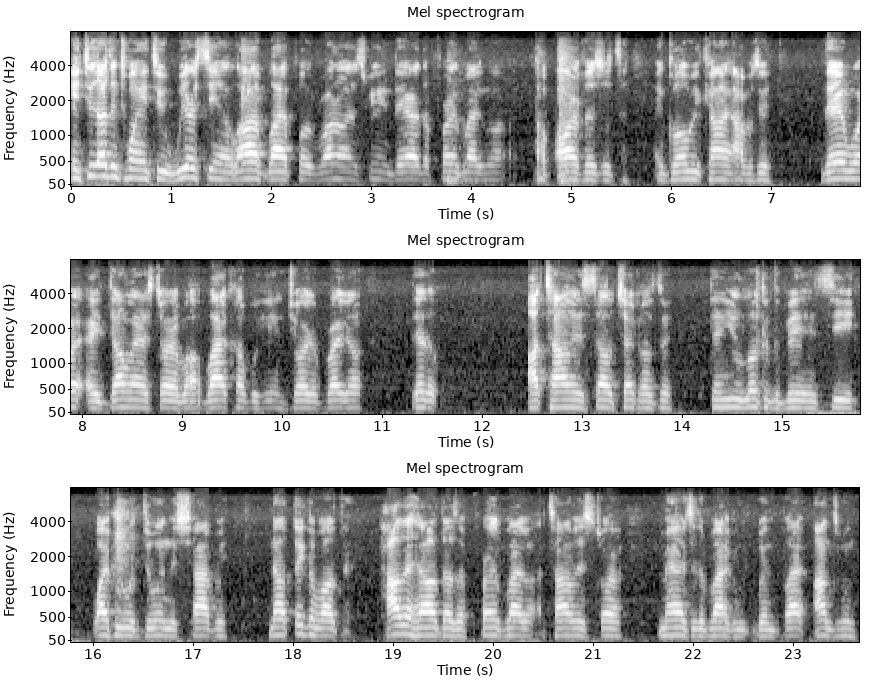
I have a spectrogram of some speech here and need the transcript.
In 2022, we are seeing a lot of black folks run on the screen. They are the first black of artificial and global economic opportunity. There were a dumbass story about a black couple here in Georgia Brego. They're the autonomous self checkouts. Then you look at the video and see white people doing the shopping. Now think about that. How the hell does a first black autonomous store matter to the black when black entrepreneurs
